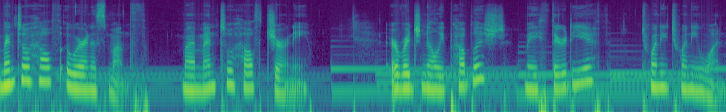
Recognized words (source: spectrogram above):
Mental Health Awareness Month My Mental Health Journey. Originally published May 30th, 2021.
